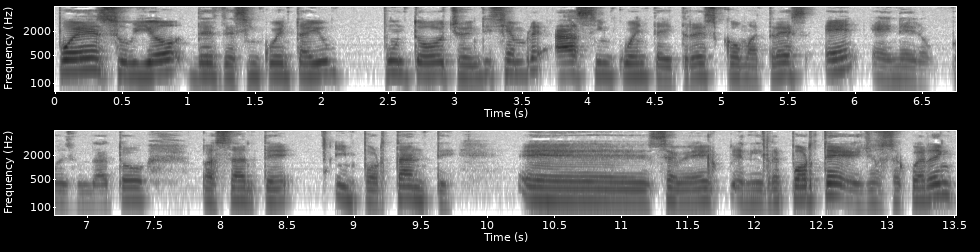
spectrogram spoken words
Pues subió desde 51.8 en diciembre a 53,3 en enero. Pues un dato bastante importante. Eh, se ve en el reporte, ellos se acuerden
